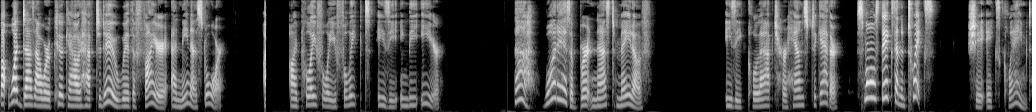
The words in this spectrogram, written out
but what does our cookout have to do with the fire at Nina's store? I, playfully flicked Izzy in the ear. Ah, what is a bird nest made of? Izzy clapped her hands together. Small sticks and twigs, she exclaimed.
